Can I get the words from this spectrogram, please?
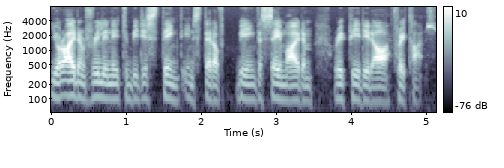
Your items really need to be distinct instead of being the same item repeated uh, three times.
